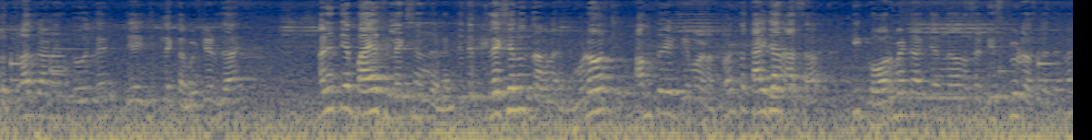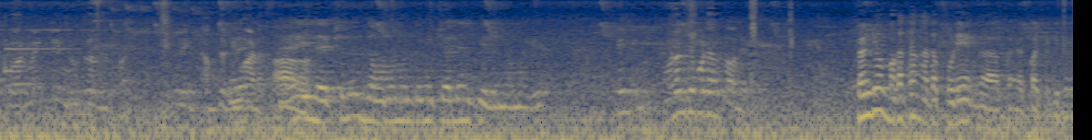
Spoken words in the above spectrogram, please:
सतरा जाणांक दवरले जे जितले कमिटेड जाय आनी ते बायस इलेक्शन जालें म्हणजे ते इलेक्शनूच जावना म्हणून आमचो एक डिमांड आनी तो कायद्यान आसा की गव्हर्मेंटाक जेन्ना असो डिस्प्यूट आसता तेन्ना गव्हर्मेंट न्यूट्रल दिवपाक आमचो डिमांड आसा इलेक्शनूच जावना म्हणून तुमी चॅलेंज केलें ना मागीर म्हणून ते कोणाक पावले संजू म्हाका सांग आतां फुडें कशें कितें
